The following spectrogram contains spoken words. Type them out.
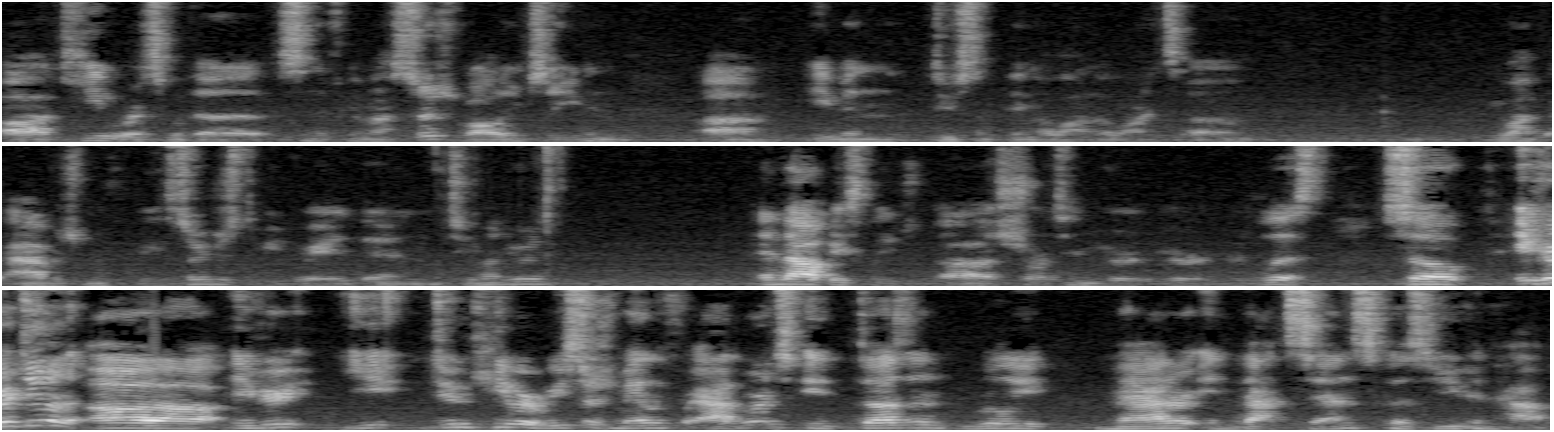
uh, keywords with a significant amount of search volume, so you can um, even do something along the lines of you want the average monthly searches to be greater than 200, and that'll basically uh, shorten your, your, your list. So if you're doing uh, if you're you do keyword research mainly for AdWords, it doesn't really matter in that sense because you can have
